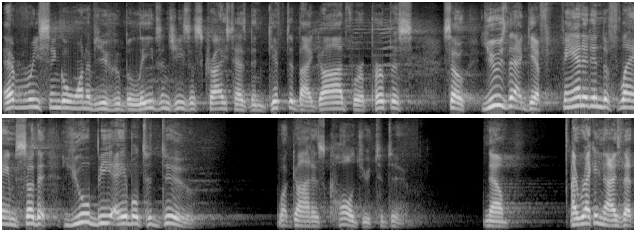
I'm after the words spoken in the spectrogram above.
every single one of you who believes in Jesus Christ has been gifted by God for a purpose. So, use that gift, fan it into flames so that you'll be able to do what God has called you to do. Now, I recognize that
